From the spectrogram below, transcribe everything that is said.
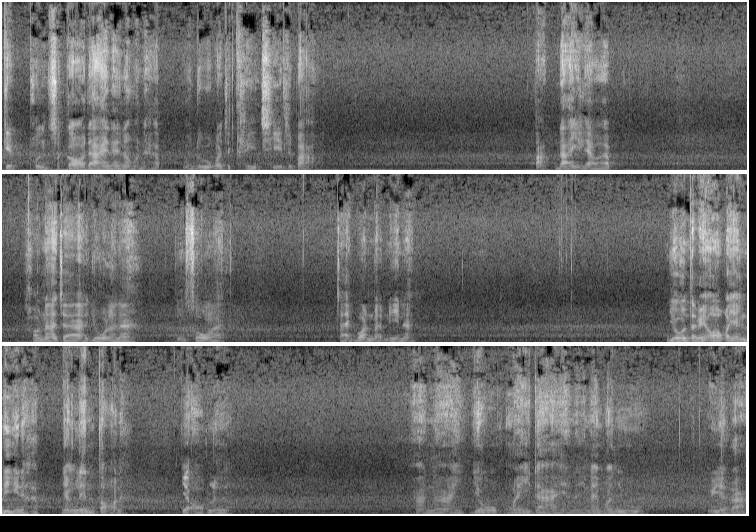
เก็บผลสกอร์ได้แน่นอนนะครับ มาดูว่าจะคลีนชีตหรือเปล่า ตัดได้อีกแล้วครับ เขาน่าจะโยนแล้วนะ ดูทรงแล้วจ่ายบอลแบบนี้นะ โยนแต่ไม่ออกก็ยังดีนะครับ ยังเล่นต่อนะ อย่าออกเลย อานายโยกไม่ได้อันนั้นยังได้บอลอยู่วิร่า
